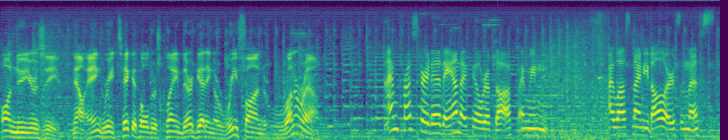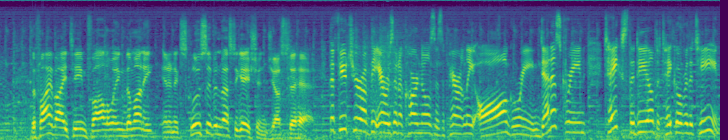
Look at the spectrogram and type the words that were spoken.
on New Year's Eve. Now, angry ticket holders claim they're getting a refund runaround. I'm frustrated and I feel ripped off. I mean, I lost $90 in this. The 5i team following the money in an exclusive investigation just ahead. The future of the Arizona Cardinals is apparently all green. Dennis Green takes the deal to take over the team.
